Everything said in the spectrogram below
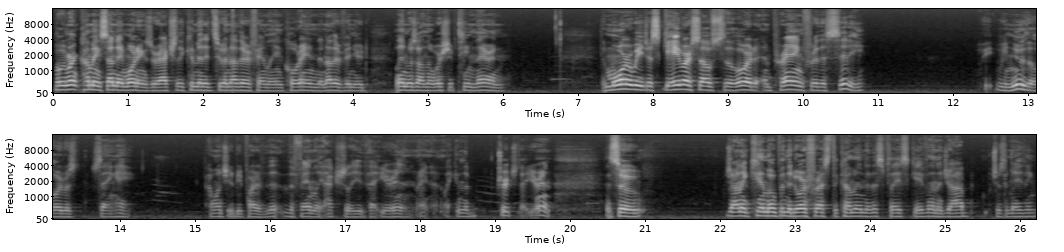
but we weren't coming Sunday mornings. We were actually committed to another family in Colerain, another vineyard. Lynn was on the worship team there. And the more we just gave ourselves to the Lord and praying for this city, we, we knew the Lord was saying, hey, I want you to be part of the, the family actually that you're in right now, like in the church that you're in. And so John and Kim opened the door for us to come into this place, gave Lynn a job, which was amazing.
